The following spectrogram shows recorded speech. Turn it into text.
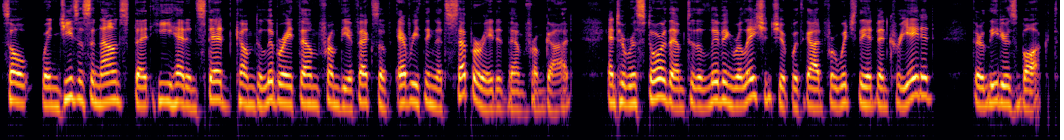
So when Jesus announced that he had instead come to liberate them from the effects of everything that separated them from God and to restore them to the living relationship with God for which they had been created, their leaders balked.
